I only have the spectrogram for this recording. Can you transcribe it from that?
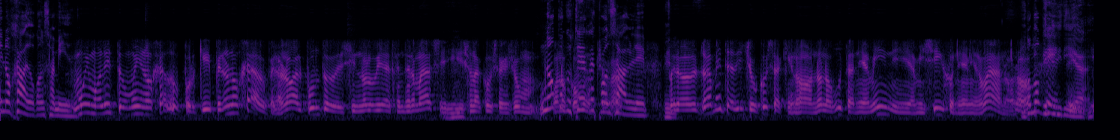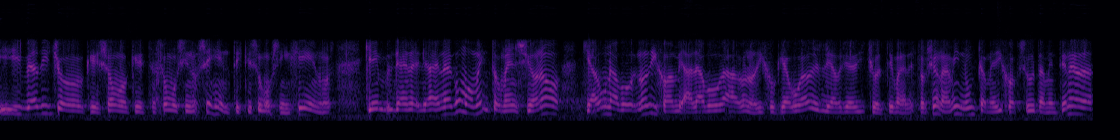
enojado con Samid. Muy molesto, muy enojado, porque pero enojado, pero no al punto de decir no lo voy a defender más y es una cosa que yo No, porque usted es responsable. Pero realmente ha dicho cosas que no, no nos gustan ni a mí, ni a mis hijos, ni a mi hermano, ¿no? ¿Cómo ¿Qué que? diría? Y me ha dicho que somos que somos inocentes, que somos ingenuos, que en, en algún momento mencionó que a un abogado, no dijo a mí- al abogado, no dijo que abogado él le habría dicho el tema de la extorsión, a mí nunca me dijo absolutamente nada.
